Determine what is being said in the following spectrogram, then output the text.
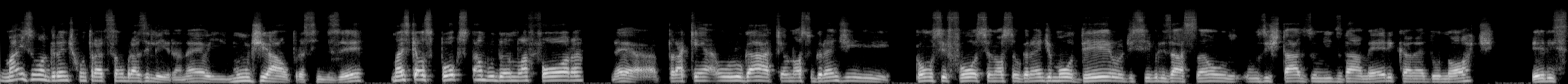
mais uma grande contradição brasileira, né? E mundial, por assim dizer, mas que aos poucos está mudando lá fora, né? Para quem é o lugar que é o nosso grande, como se fosse o nosso grande modelo de civilização, os, os Estados Unidos da América, né? Do Norte, eles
